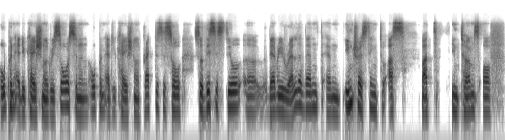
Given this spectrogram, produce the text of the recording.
open educational resource and open educational practices. So, so this is still uh, very relevant and interesting to us. But in terms of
